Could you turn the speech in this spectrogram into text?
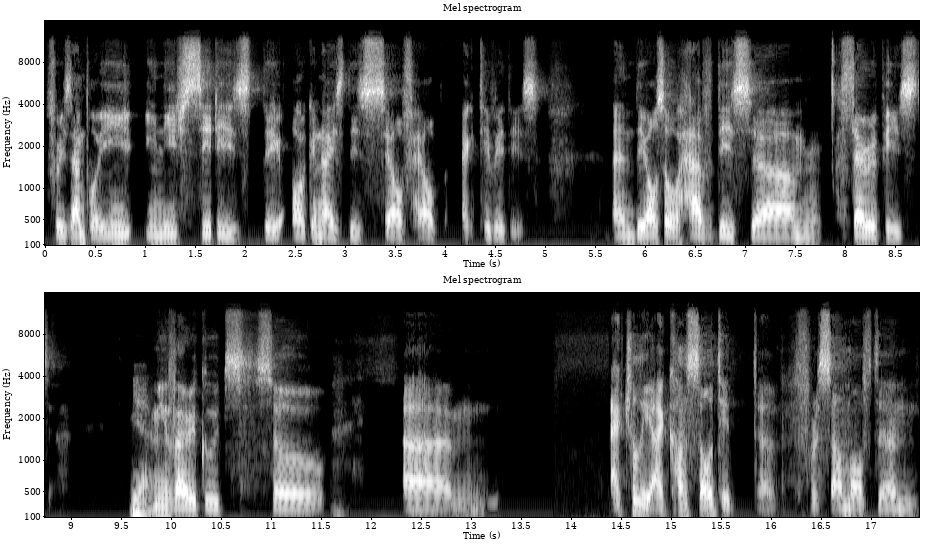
For example, in, in each cities, they organize these self-help activities. And they also have these um, therapists. Yeah. I mean, very good. So um, actually, I consulted uh, for some of them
